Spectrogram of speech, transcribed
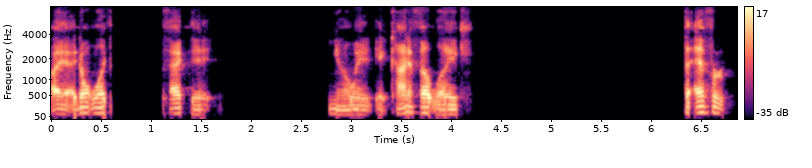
I, I don't like the fact that you know it, it kind of felt like the effort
